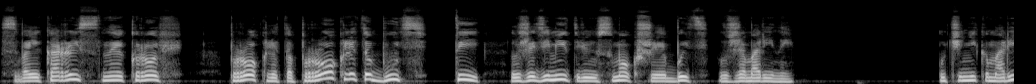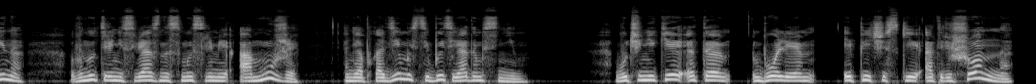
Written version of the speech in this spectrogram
«Своей корыстная кровь, проклята, проклята будь ты, лжедимитрию, смогшая быть лжемариной». Ученика Марина — внутренне связаны с мыслями о муже, о необходимости быть рядом с ним. В ученике это более эпически отрешенно,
